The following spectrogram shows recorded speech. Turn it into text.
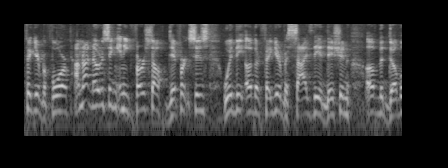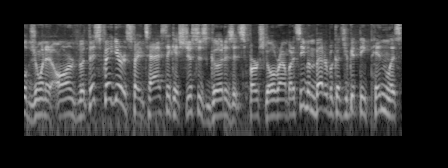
figure before. I'm not noticing any first off differences with the other figure besides the addition of the double jointed arms, but this figure is fantastic. It's just as good as its first go around, but it's even better because you get the pinless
